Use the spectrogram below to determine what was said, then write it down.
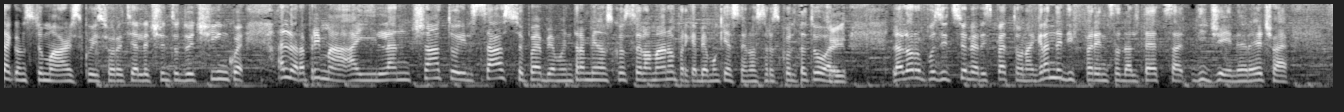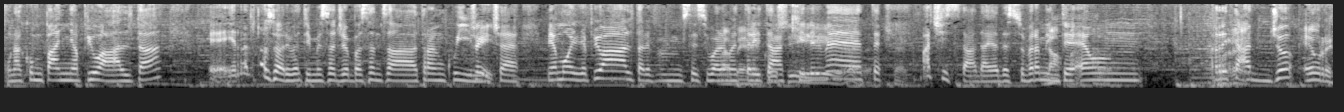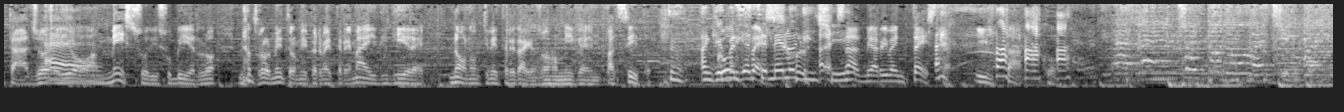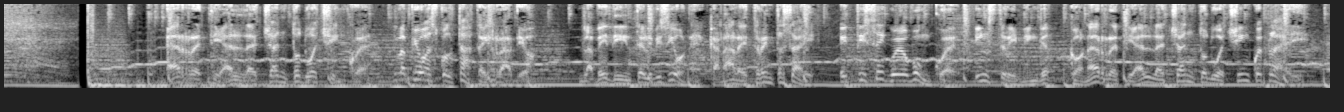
Seconds to Mars qui su RTL 1025. Allora, prima hai lanciato il sasso e poi abbiamo entrambi nascosto la mano perché abbiamo chiesto ai nostri ascoltatori Sì. la loro posizione rispetto a una grande differenza d'altezza di genere, cioè una compagna più alta. E in realtà sono arrivati messaggi abbastanza tranquilli, Sì. cioè mia moglie è più alta, se si vuole Va mettere i bene tacchi così, li mette, eh, certo. ma ci sta dai adesso veramente No, è un retaggio. È un retaggio Eh. e io ho ammesso di subirlo. Naturalmente non mi permetterei mai di dire no, non ti mettere tacchi, sono mica impazzito. Anche perché se Confesso, me lo dici esatto, mi arriva in testa il tacco. RTL 1025, la più ascoltata in radio. La vedi in televisione, canale 36 e ti segue ovunque, in streaming con RTL 1025 Play.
